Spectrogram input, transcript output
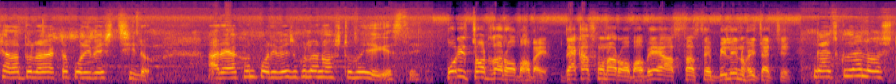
খেলাধুলার একটা পরিবেশ ছিল। আর এখন পরিবেশগুলো নষ্ট হয়ে গেছে। পরিচর্যার অভাবে দেখাশোনার অভাবে আস্তে আস্তে বিলীন হয়ে যাচ্ছে। গাছগুলো নষ্ট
